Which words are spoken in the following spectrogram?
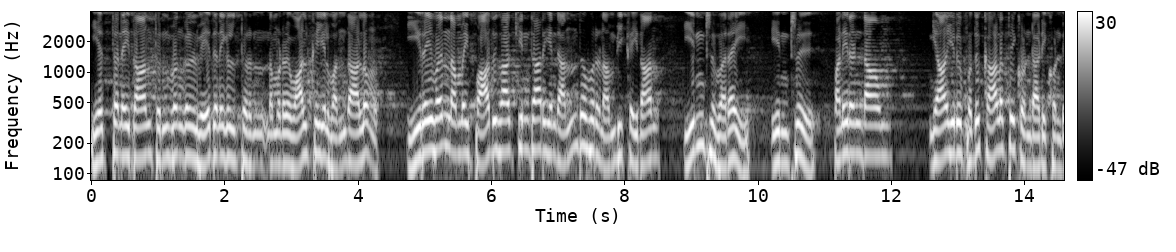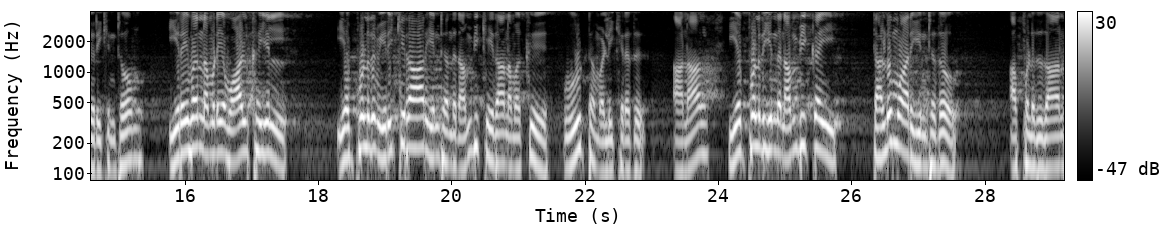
எத்தனை தான் துன்பங்கள் வேதனைகள் நம்முடைய வாழ்க்கையில் வந்தாலும் இறைவன் நம்மை பாதுகாக்கின்றார் என்ற அந்த ஒரு நம்பிக்கை தான் இன்று வரை இன்று பனிரெண்டாம் ஞாயிறு பொது காலத்தை கொண்டாடி கொண்டிருக்கின்றோம். இறைவன் நம்முடைய வாழ்க்கையில் எப்பொழுதும் இருக்கிறார் என்ற அந்த நம்பிக்கை தான் நமக்கு ஊட்டம் அளிக்கிறது. ஆனால் எப்பொழுது இந்த நம்பிக்கை தடுமாறுகின்றதோ அப்பொழுதுதான்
